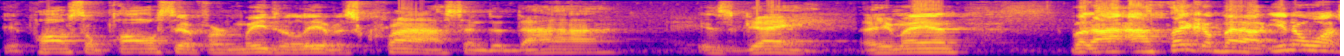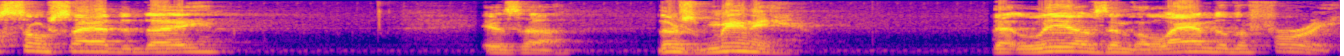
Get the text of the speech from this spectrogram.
The Apostle Paul said, for me to live is Christ and to die is gain. Amen. But I, I think about, you know what's so sad today? Is uh, there's many that lives in the land of the free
